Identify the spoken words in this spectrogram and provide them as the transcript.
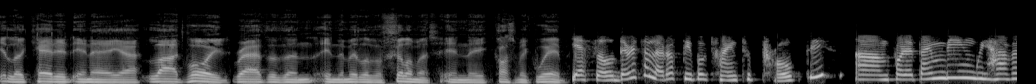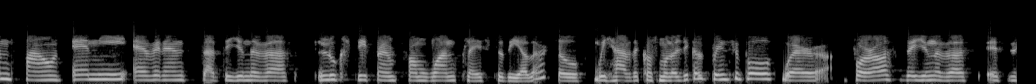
located in a uh, large void rather than in the middle of a filament in the cosmic web. Yes, yeah, so there's a lot of people trying to probe this. Um, for the time being, we haven't found any evidence that the universe looks different from one place to the other. So we have the cosmological principle where for us the universe is the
